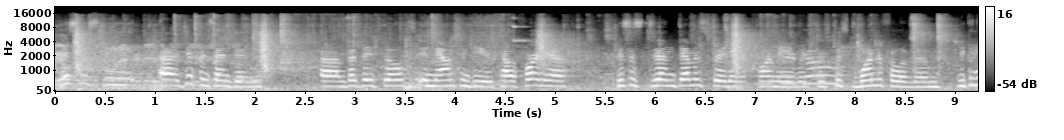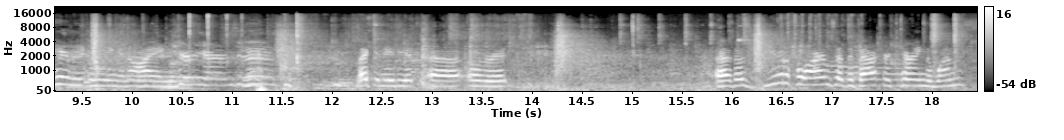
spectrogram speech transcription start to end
This is the uh, difference engine um, that they built in Mountain View, California. This is them demonstrating it for me, which was just wonderful of them. You can hear me oohing and eyeing like an idiot uh, over it. Uh, those beautiful arms at the back are carrying the ones.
